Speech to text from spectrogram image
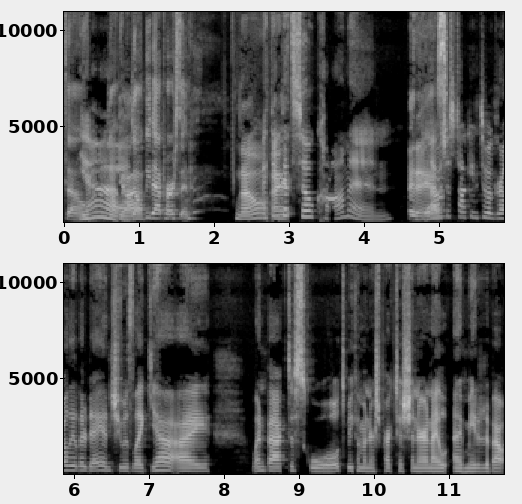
So yeah. Don't, don't be that person. No. I think I, that's so common. It is. I was just talking to a girl the other day and she was like, Yeah, I went back to school to become a nurse practitioner and I I made it about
